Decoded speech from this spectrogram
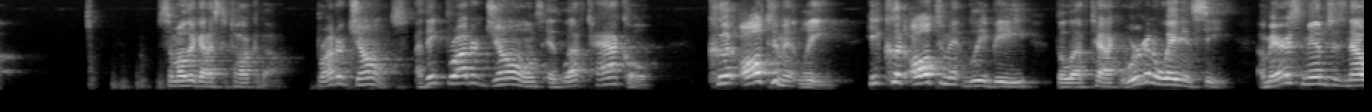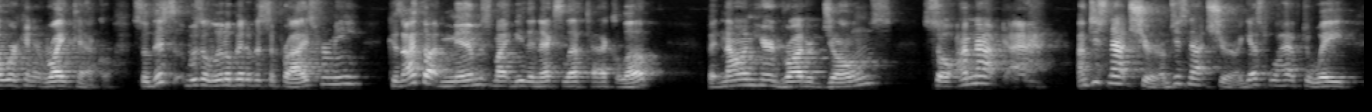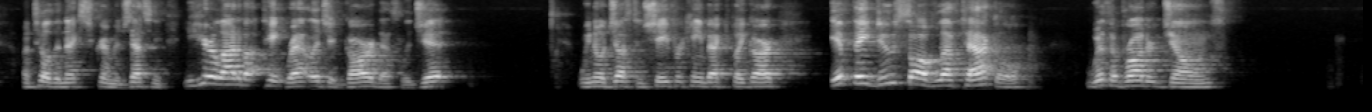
some other guys to talk about. Broderick Jones. I think Broderick Jones at left tackle could ultimately, he could ultimately be the left tackle. We're going to wait and see. Amarius Mims is now working at right tackle. So this was a little bit of a surprise for me because I thought Mims might be the next left tackle up, but now I'm hearing Broderick Jones. So I'm not, I'm just not sure. I'm just not sure. I guess we'll have to wait until the next scrimmage. That's you hear a lot about Tate Ratledge at guard. That's legit. We know Justin Shaffer came back to play guard. If they do solve left tackle with a Broderick Jones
